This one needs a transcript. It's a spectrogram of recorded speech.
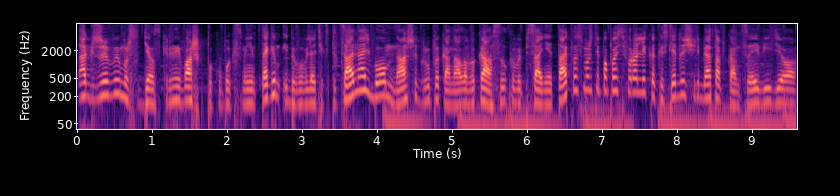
Также вы можете делать скрины ваших покупок с моим тегом и добавлять их в специальный альбом нашей группы канала ВК. Ссылка в описании. Так вы сможете попасть в ролик, как и следующие ребята в конце видео.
